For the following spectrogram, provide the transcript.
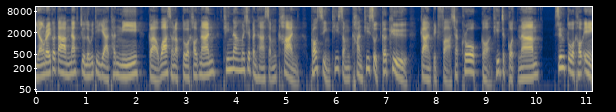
อย่างไรก็ตามนักจุลวิทยาท่านนี้ กล่าวว่าสำหรับตัวเขานั้นที่นั่งไม่ใช่ปัญหาสำคัญ เพราะสิ่งที่สำคัญที่สุดก็คือ การปิดฝาชักโครกก่อนที่จะกดน้ำซึ่งตัวเขาเอง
